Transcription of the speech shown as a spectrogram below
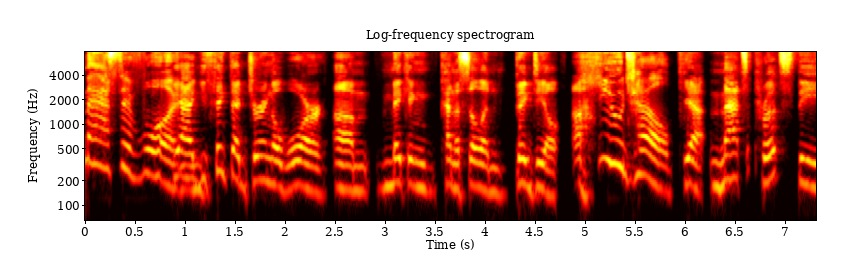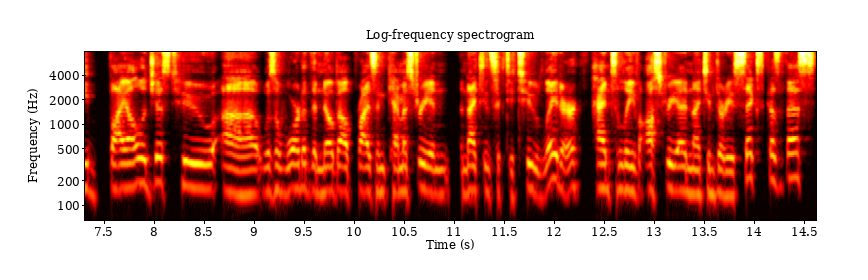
massive one. Yeah, you think that during a war, um, making penicillin, big deal. Uh, huge help. yeah, Max Perutz, the biologist who uh, was awarded the Nobel Prize in Chemistry in 1962 later, had to leave Austria in 1936 because of this.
